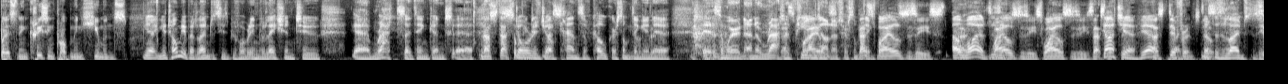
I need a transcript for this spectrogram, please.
but it's an increasing problem in humans. Yeah, you told me about Lyme disease before, but in relation to uh, rats, I think, and uh, that's, that's storage of cans of Coke or something no, in a, uh, somewhere, and a rat has peed on it or something. That's Weil's disease. Oh, uh, Weil's. Weil's disease. Weil's disease. That's gotcha. yeah, that's different. Right. No, this is Lyme disease. This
